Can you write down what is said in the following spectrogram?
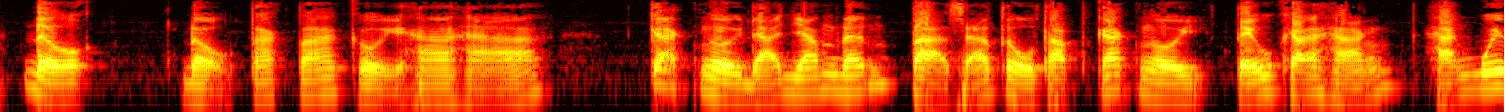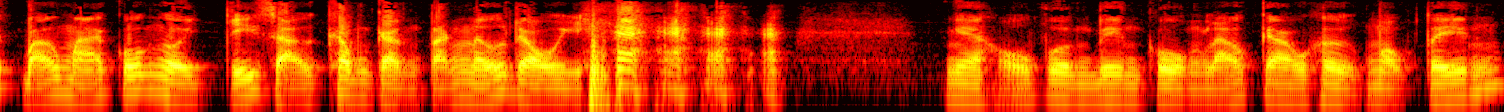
được! Đồ tác tá cười ha hả. Các người đã dám đến, ta sẽ thu thập các người, tiểu khả hãn, hãn quyết bảo mã của người, chỉ sợ không cần tặng nữa rồi. Nghe hổ vương điên cuồng lão cao hừ một tiếng,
